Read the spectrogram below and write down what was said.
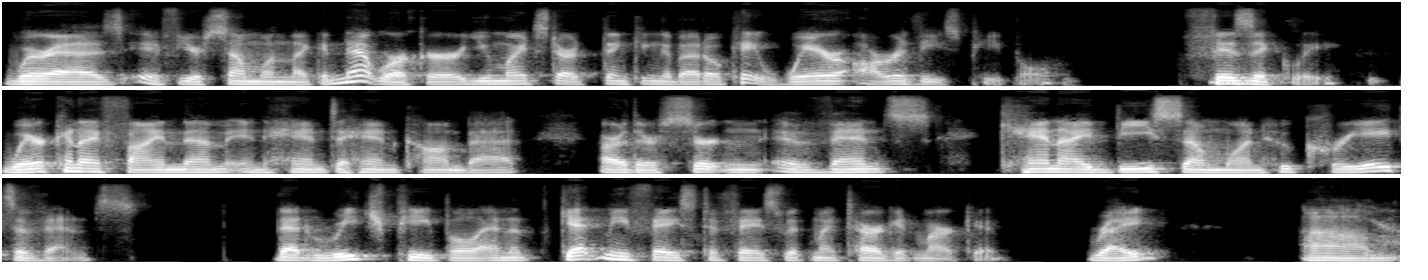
Whereas if you're someone like a networker, you might start thinking about, okay, where are these people physically? Where can I find them in hand to hand combat? Are there certain events? Can I be someone who creates events that reach people and get me face to face with my target market? Right. Um, yeah.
